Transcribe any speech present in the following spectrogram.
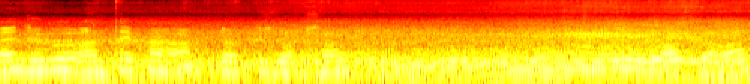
Bence bu Antep 490 Mafya var.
